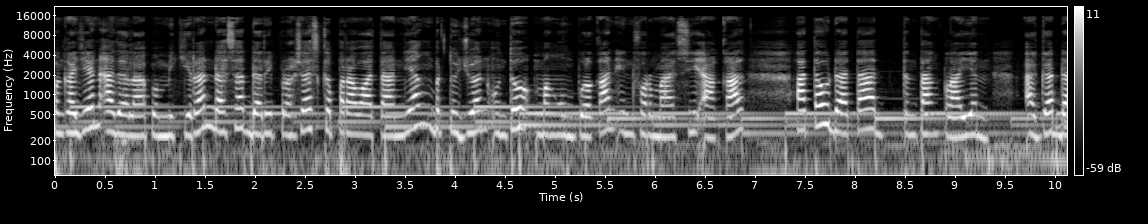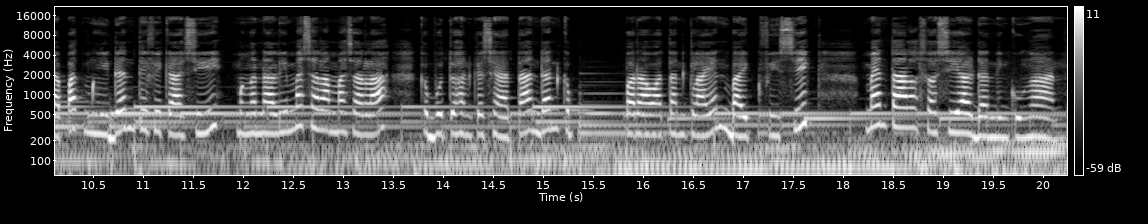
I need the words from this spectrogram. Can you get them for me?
Pengkajian adalah pemikiran dasar dari proses keperawatan yang bertujuan untuk mengumpulkan informasi akal atau data tentang klien agar dapat mengidentifikasi, mengenali masalah-masalah kebutuhan kesehatan dan keperawatan klien baik fisik, mental, sosial, dan lingkungan.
